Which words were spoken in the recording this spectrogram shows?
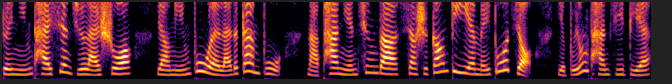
对宁台县局来说，两名部委来的干部，哪怕年轻的像是刚毕业没多久，也不用谈级别，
